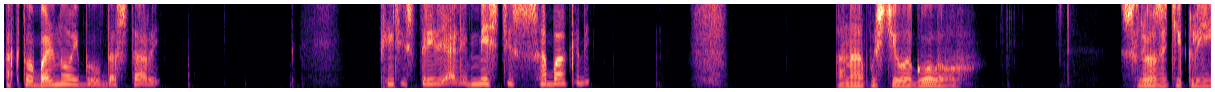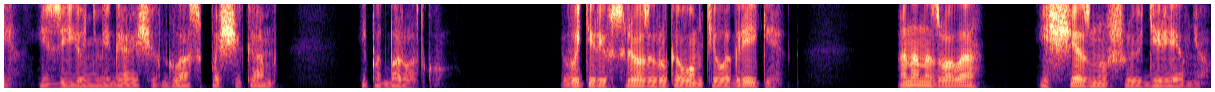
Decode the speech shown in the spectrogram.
А кто больной был да старый, перестреляли вместе с собаками. Она опустила голову. Слезы текли из ее немигающих глаз по щекам и подбородку. Вытерев слезы рукавом телогрейки, она назвала исчезнувшую деревню.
